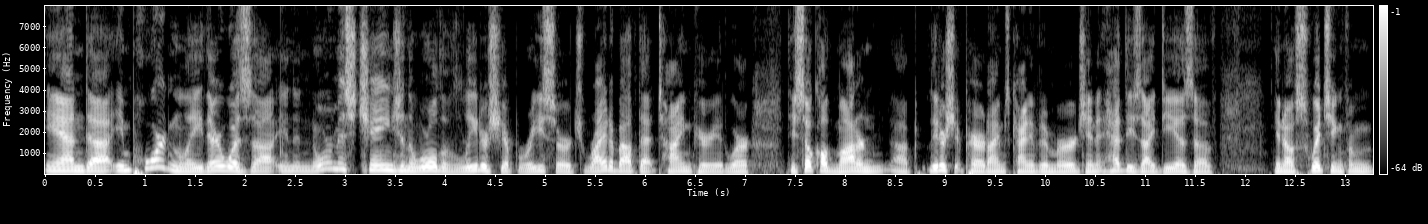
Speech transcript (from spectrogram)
And uh, importantly, there was uh, an enormous change in the world of leadership research right about that time period where the so called modern uh, leadership paradigms kind of emerged. And it had these ideas of, you know, switching from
